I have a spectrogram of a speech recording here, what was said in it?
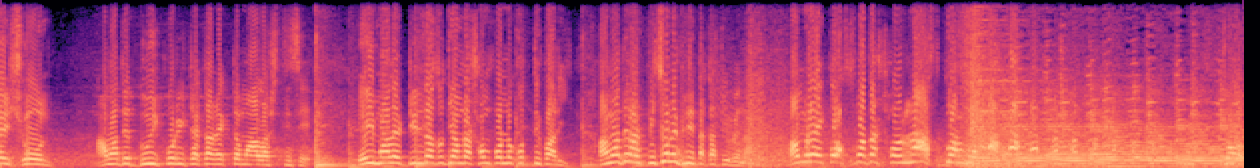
এই শোন আমাদের দুই কোটি টাকার একটা মাল আসতেছে এই মালের ডিলটা যদি আমরা সম্পন্ন করতে পারি আমাদের আর পিছনে ফিরে তাকাতে হবে না আমরা এই কক্সবাজার রাজ করব চল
